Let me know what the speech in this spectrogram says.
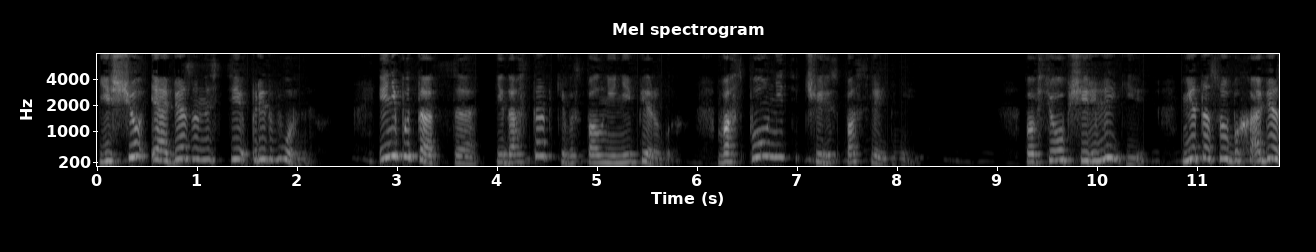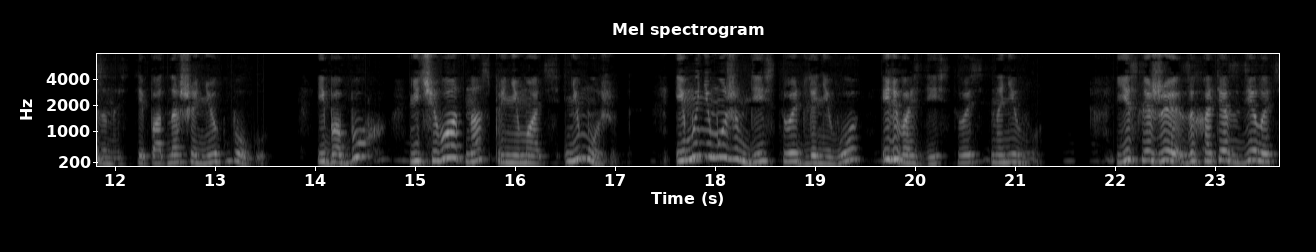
еще и обязанности придворных, и не пытаться недостатки в исполнении первых восполнить через последние. Во всеобщей религии нет особых обязанностей по отношению к Богу, ибо Бог ничего от нас принимать не может, и мы не можем действовать для Него или воздействовать на Него. Если же захотят сделать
